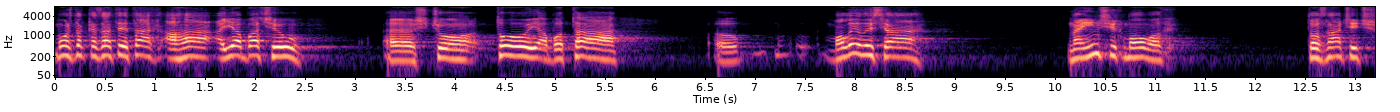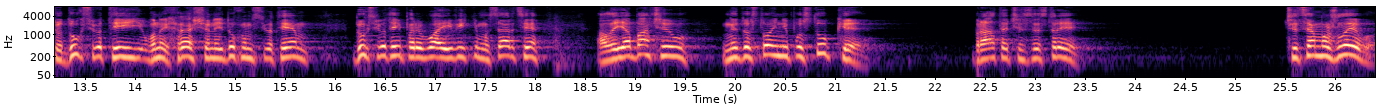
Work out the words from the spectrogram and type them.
Можна казати так, ага, а я бачив, що той або та е, молилися на інших мовах, то значить, що Дух Святий, вони хрещений Духом Святим, Дух Святий перебуває в їхньому серці, але я бачив недостойні поступки брата чи сестри. Чи це можливо?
